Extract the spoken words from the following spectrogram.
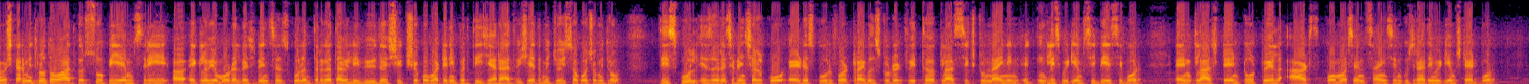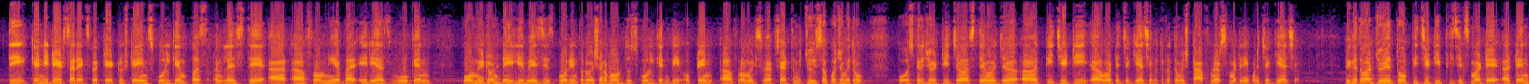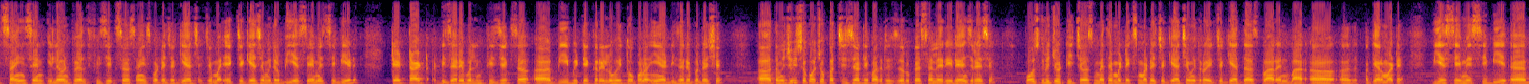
नमस्कार मित्रों तो बात करसू PM Shri Eklavya model residential school अंतर्गत આવેલી વિયુદય શિક્ષકો માટેની ભરતી જાહેરાત વિશે તમે જોઈ શકો છો મિત્રો the school is a residential કો-એઇડ school for tribal student with class 6 to 9 in English medium CBSE board and class 10 to 12 arts commerce and science in Gujarati medium state board the candidates are expected to stay in school campus unless they are from nearby areas Who can form it on daily basis for information about the school can be obtained from it's website તમે જોઈ શકો છો મિત્રો post graduate teachers તેમજ TGT માટે જગ્યા છે મિત્રો તેમજ સ્ટાફ નર્સ માટેની પણ જગ્યા છે વિગતવાર જોઈએ તો પીજીટી ફિઝિક્સ માટે tenth science and eleven twelfth physics science માટે જગ્યા છે જેમાં એક જગ્યા છે મિત્રો BSc MSc BEd TET TAT desirable in physics BE BTech કરેલું હોય તો પણ અહીંયા ડિઝાયરેબલ રહેશે તમે જોઈ શકો છો પચીસ હજારથી પાંત્રીસ હજાર રૂપિયા સેલેરી રેન્જ રહેશે પોસ્ટ ગ્રેજ્યુએટ ટીચર્સ મેથેમેટિક્સ માટે જગ્યા છે મિત્રો એક જગ્યા દસ બાર એન્ડ બાર અગિયાર માટે બીએસસી એમએસસી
